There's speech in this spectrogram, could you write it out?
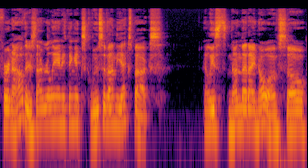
for now, there's not really anything exclusive on the Xbox. At least none that I know of, so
